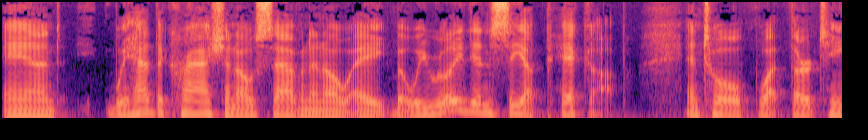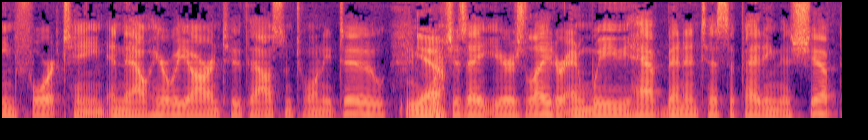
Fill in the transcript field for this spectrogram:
and we had the crash in 07 and 08, but we really didn't see a pickup until what 13 14 and now here we are in 2022 yeah. which is 8 years later and we have been anticipating this shift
